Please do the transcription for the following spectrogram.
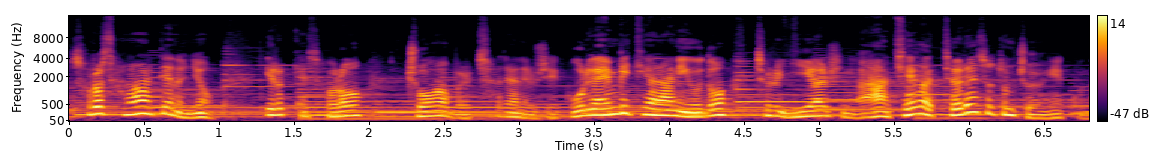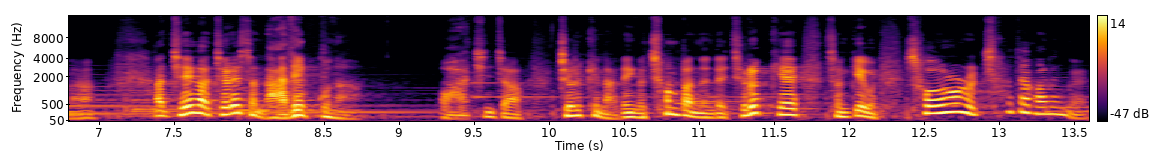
서로 사랑할 때는요 이렇게 서로 조합을 찾아낼 수 있고 우리가 MBTI 하는 이유도 저를 이해할 수 있는 거야. 아 제가 저래서 좀 조용했구나 아 제가 저래서 나댔구나 와 진짜 저렇게 나댄 거 처음 봤는데 저렇게 성격을 서로를 찾아가는 거예요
